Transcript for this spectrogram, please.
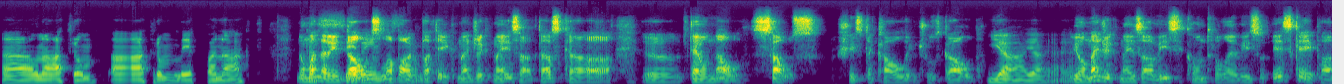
ā, un ātrumu ātrum liek panākt. nu, man Tas arī daudz labāk patīk Magic Maze tas, ka uh, tev nav savs šis kauliņš uz galda. Jā, jā, jā. jā. Jo Magic Maze visi kontrolē visu escape.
